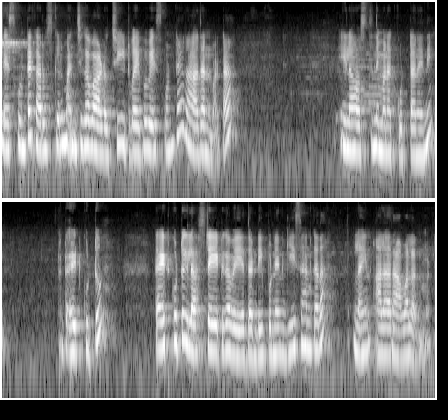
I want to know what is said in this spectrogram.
వేసుకుంటే కర్వ్ స్కేల్ మంచిగా వాడొచ్చు. ఇటువైపు వేసుకుంటే రాదనమాట. ఇలా వస్తుంది మనకు కుట్ట అనేది. టైట్ కుట్టు. టైట్ కుట్టు ఇలా స్ట్రైట్గా వేయద్దండి. ఇప్పుడు నేను గీసాను కదా లైన్ అలా రావాలన్నమాట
